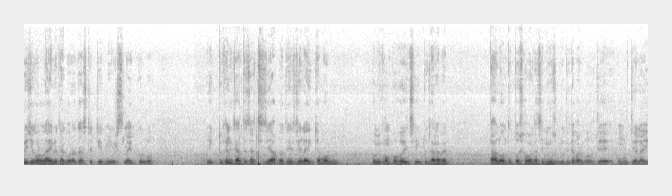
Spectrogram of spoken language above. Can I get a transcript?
বেশিক্ষণ লাইভে থাকব না জাস্ট টেন মিনিটস লাইভ করব। একটু খালি জানতে চাচ্ছি যে আপনাদের জেলায় কেমন ভূমিকম্প হয়েছে, একটু জানাবেন। তাহলে অন্তত সবার কাছে নিউজগুলো দিতে পারব যে অমুক জেলায়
